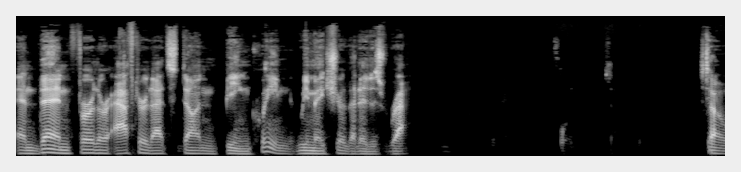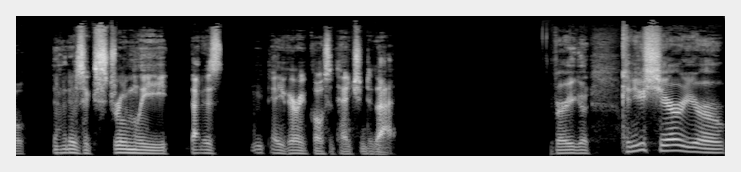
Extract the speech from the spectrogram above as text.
And then further after that's done being cleaned, we make sure that it is wrapped. So that is extremely, that is, we pay very close attention to that. very good can you share your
